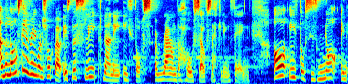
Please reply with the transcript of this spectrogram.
And the last thing I really want to talk about is the sleep nanny ethos around the whole self-settling thing. Our ethos is not in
